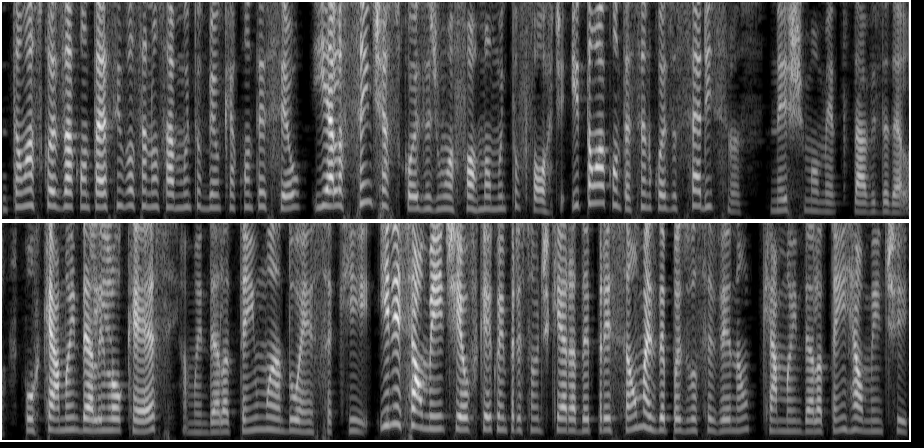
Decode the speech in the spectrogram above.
Então as coisas acontecem e você não sabe muito bem o que aconteceu. E ela sente as coisas de uma forma muito forte. E estão acontecendo coisas seríssimas neste momento da vida dela. Porque a mãe dela enlouquece, a mãe dela tem uma doença que inicialmente eu fiquei com a impressão de que era depressão, mas depois você vê não que a mãe dela tem realmente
